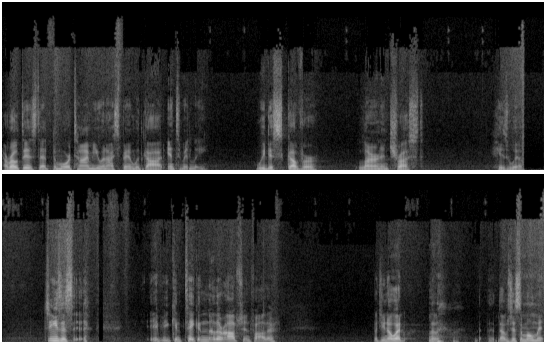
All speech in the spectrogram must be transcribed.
I wrote this that the more time you and I spend with God intimately, we discover, learn, and trust His will. Jesus, if you can take another option, Father. But you know what? That was just a moment.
